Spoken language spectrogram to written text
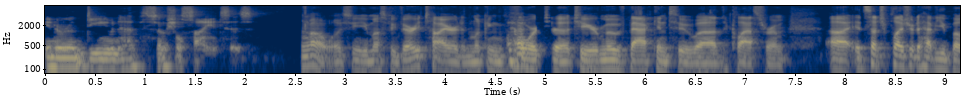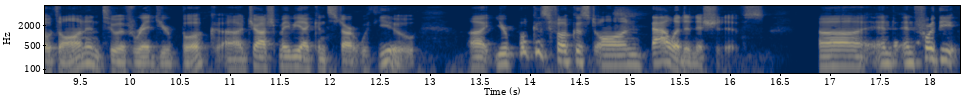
interim dean of social sciences. Oh, well, so you must be very tired and looking forward to, to your move back into uh, the classroom. Uh, it's such a pleasure to have you both on and to have read your book. Uh, Josh, maybe I can start with you. Uh, your book is focused on ballot initiatives. Uh, and and for the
